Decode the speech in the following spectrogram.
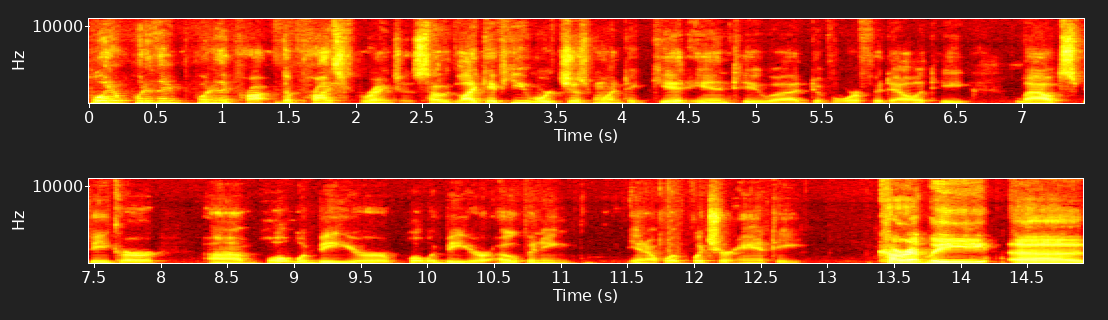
what what are they? What are they? Pro- the price ranges. So, like, if you were just wanting to get into uh, DeVore Fidelity loudspeaker, uh, what would be your what would be your opening? You know, what what's your ante? Currently, uh,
